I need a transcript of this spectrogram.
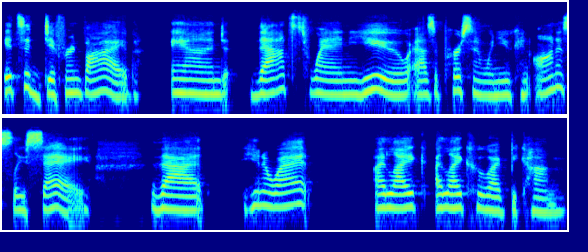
It's a different vibe. And that's when you, as a person, when you can honestly say that, you know what, I like, I like who I've become.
